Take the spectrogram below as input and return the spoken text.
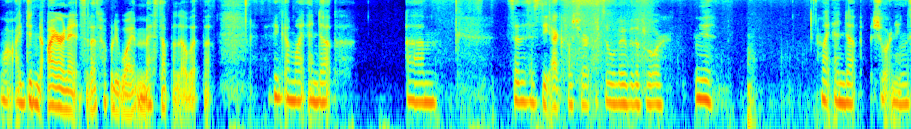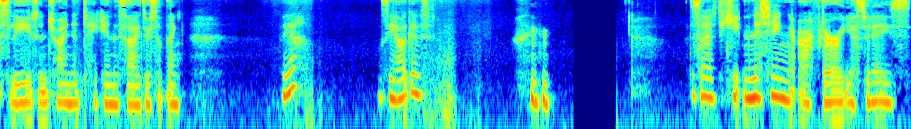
well, I didn't iron it, so that's probably why it messed up a little bit, but I think I might end up, um, so this is the actual shirt, it's all over the floor. Yeah. Might end up shortening the sleeves and trying to take in the sides or something. But yeah, we'll see how it goes. Decided to keep knitting after yesterday's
